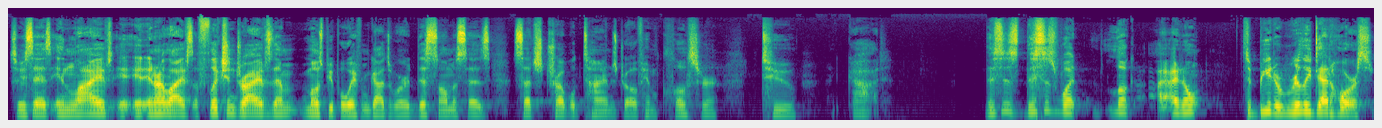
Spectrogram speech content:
So he says, in lives, in our lives, affliction drives them, most people away from God's word. This psalmist says, such troubled times drove him closer to God. This is, this is what, look, I, I don't, to beat a really dead horse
